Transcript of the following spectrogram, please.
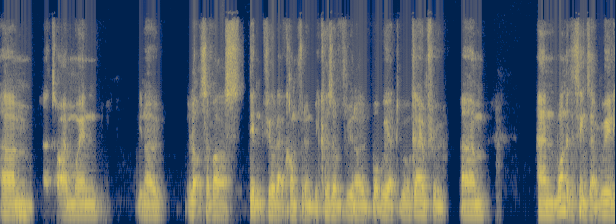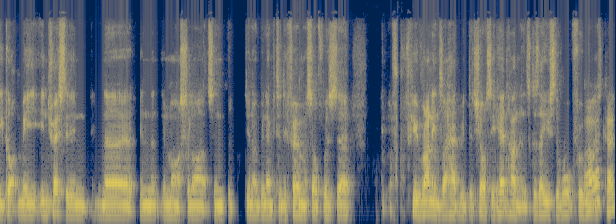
Um, At a time when, you know, lots of us didn't feel that confident because of you know what we had we were going through. Um, and one of the things that really got me interested in in, uh, in, in martial arts and you know being able to defend myself was uh, a few run-ins I had with the Chelsea headhunters because they used to walk through Oh, my okay.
